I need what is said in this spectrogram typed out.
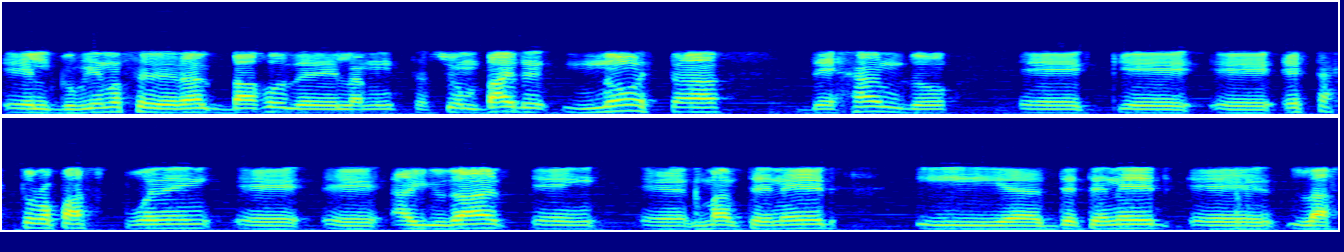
el gobierno federal bajo de la administración Biden no está dejando eh, que estas tropas pueden ayudar en mantener y detener las,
